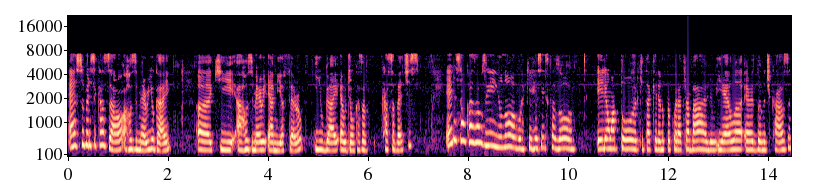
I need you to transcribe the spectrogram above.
é sobre esse casal, a Rosemary e o Guy, uh, que a Rosemary é a Mia Farrow e o Guy é o John Cassavetes. Eles são um casalzinho novo que recém se casou. Ele é um ator que está querendo procurar trabalho e ela é dona de casa.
